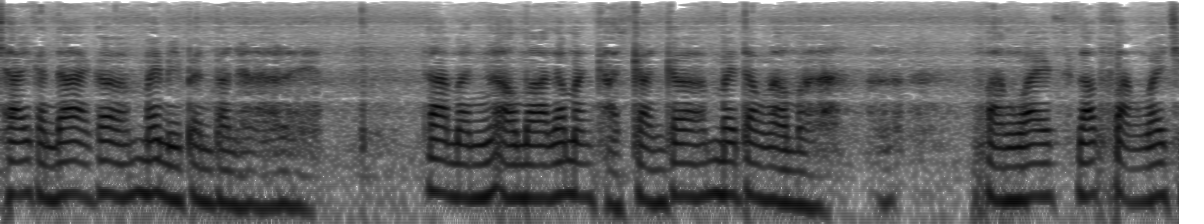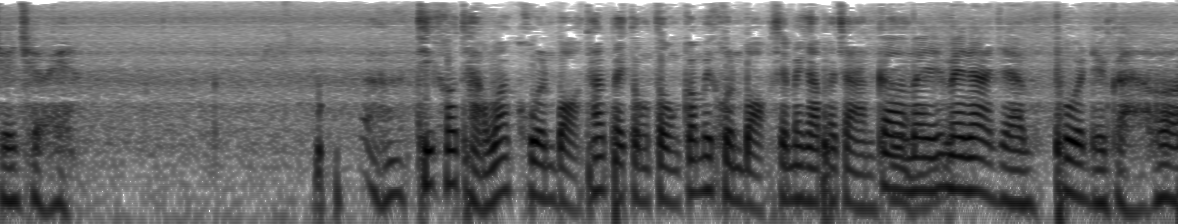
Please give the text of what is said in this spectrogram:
ใช้กันได้ก็ไม่มีเป็นปัญหาอะไร ถ้ามันเอามาแล้วมันขัดกันก็ไม่ต้องเอามา ฟังไว้รับฟังไว้เฉยที่เขาถามว่าควรบอกท่านไปตรงๆ ก็ไม่ควรบอกใช่ไหมครับอาจารย์ ก็ไม่ไม่น่าจะพูดดีกว่า เพราะ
